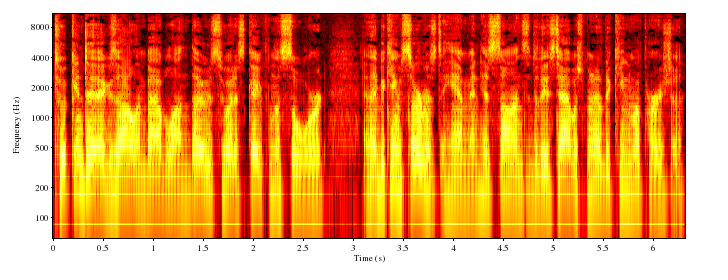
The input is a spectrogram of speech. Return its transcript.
took into exile in Babylon those who had escaped from the sword, and they became servants to him and his sons until the establishment of the kingdom of Persia,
